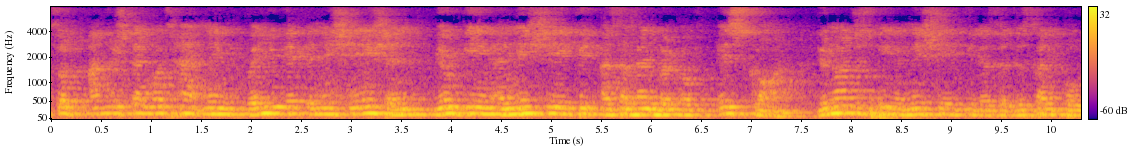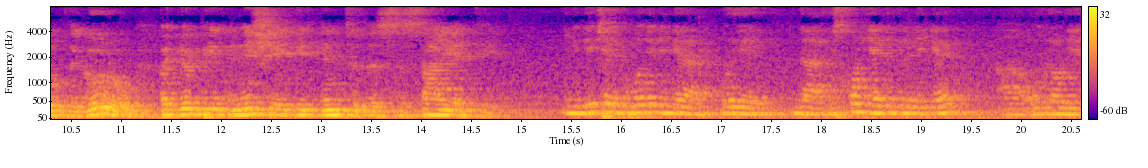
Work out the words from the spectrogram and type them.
So understand what's happening when you get initiation, you're being initiated as a member of ISKCON. You're not just being initiated as a disciple of the Guru, but you're being initiated into the society. நீங்க தீட்சை எடுக்கும்போது நீங்க ஒரு இந்த இஸ்கான் இயக்கத்தில் நீங்க ஆஹ், உங்களுடைய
